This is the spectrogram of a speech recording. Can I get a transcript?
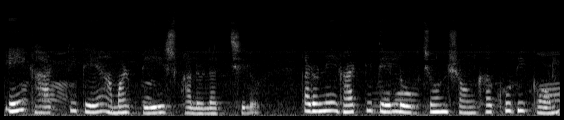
এই ঘাটটিতে আমার বেশ ভালো লাগছিল। কারণ এই ঘাটটিতে লোকজন সংখ্যা খুবই কম।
